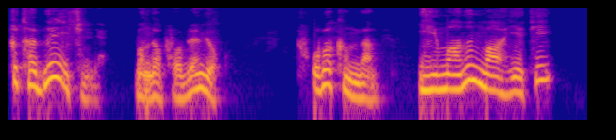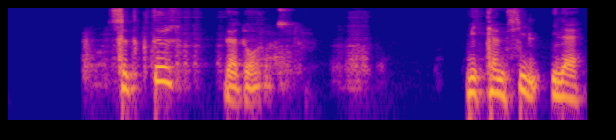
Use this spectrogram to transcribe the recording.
tutabilir içinde. Bunda problem yok. O bakımdan imanın mahiyeti sıdktır ve doğruludur. Bir temsil ile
